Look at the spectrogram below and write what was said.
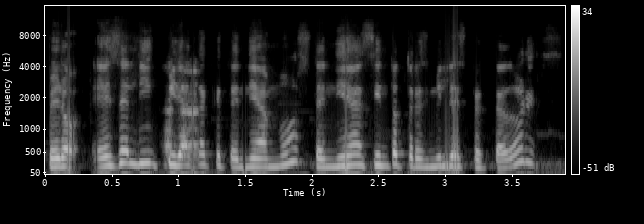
pero ese link pirata que teníamos tenía 103 mil espectadores.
